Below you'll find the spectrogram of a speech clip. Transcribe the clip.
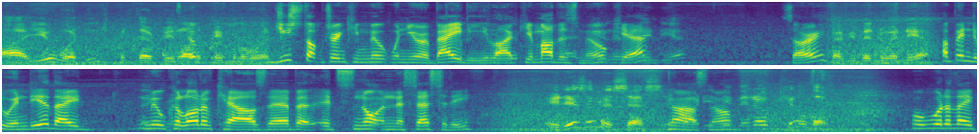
Uh, you wouldn't, but there'd be a lot of people who would. Did you stop drinking milk when you were a baby, like your mother's milk? Yeah. India? Sorry. Have you been to India? I've been to India. They milk a lot of cows there, but it's not a necessity. It is a necessity. No, Why it's do not. they don't kill them? Well, what do they?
